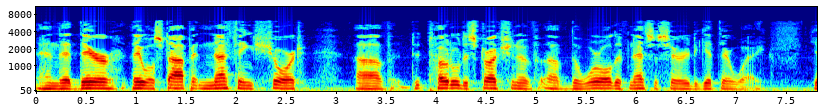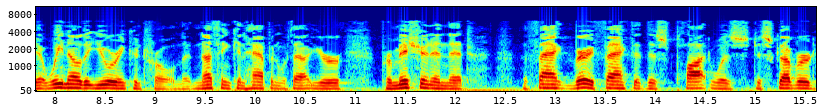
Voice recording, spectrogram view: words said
and that they will stop at nothing short of total destruction of, of the world if necessary to get their way. Yet we know that you are in control, and that nothing can happen without your permission, and that the fact, very fact that this plot was discovered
